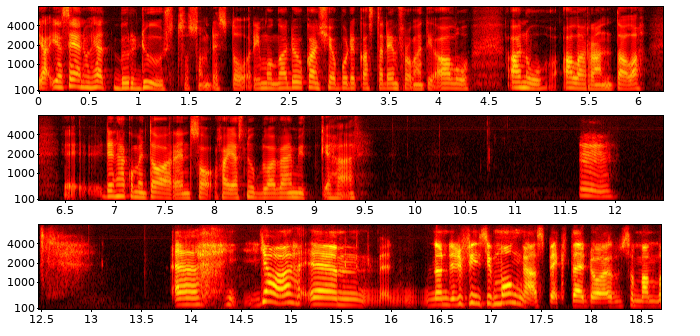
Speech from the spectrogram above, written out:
Jag, jag ser nu helt burdust så som det står i många. Då kanske jag borde kasta den frågan till Alu, Anu Alarantala. Eh, den här kommentaren så har jag snubblat över mycket här. Mm. Uh, ja, um, det finns ju många aspekter då som man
